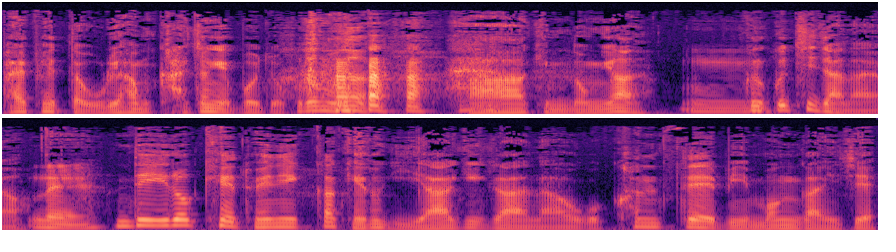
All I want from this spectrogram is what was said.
발표했다 우리 한번 가정해 보죠. 그러면 아 김동연 음, 그 끝이잖아요. 네. 근데 이렇게 되니까 계속 이야기가 나오고 컨셉이 뭔가 이제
